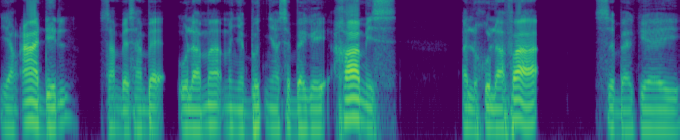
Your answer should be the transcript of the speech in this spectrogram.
yang adil sampai-sampai ulama menyebutnya sebagai khamis al-khulafa sebagai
